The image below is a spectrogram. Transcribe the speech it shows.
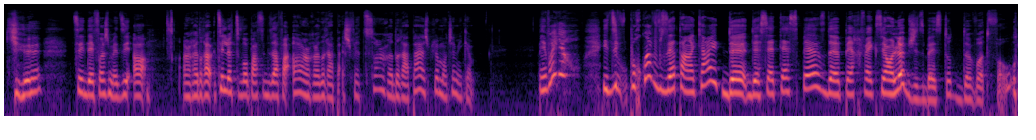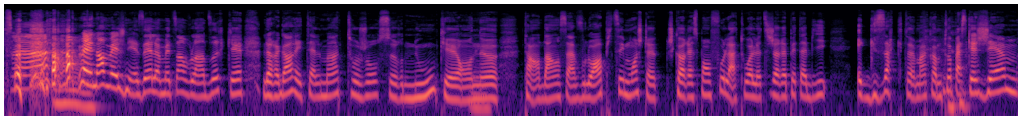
que, tu sais, des fois, je me dis, ah, un redrapage. Tu sais, là, tu vas passer des affaires, ah, un redrapage. Je fais ça, un redrapage? Puis là, mon chum est comme, mais voyons! Il dit, pourquoi vous êtes en quête de, de cette espèce de perfection-là? Puis j'ai dit, ben, c'est tout de votre faute. Ah! mais non, mais je niaisais, là, mais tu sais, en voulant dire que le regard est tellement toujours sur nous qu'on Oui. a tendance à vouloir. Puis, tu sais, moi, je, te, je corresponds full à toi, là. Tu sais, j'aurais pu t'habiller exactement comme toi parce que j'aime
